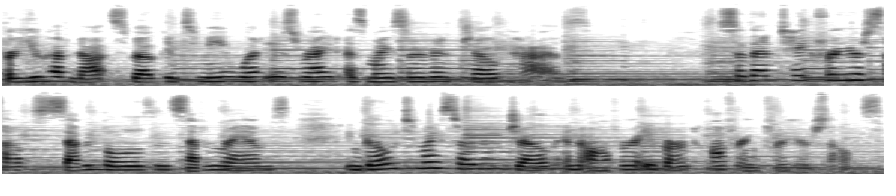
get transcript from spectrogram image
For you have not spoken to me what is right as my servant Job has. So then take for yourself seven bulls and seven rams, and go to my servant Job and offer a burnt offering for yourselves.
